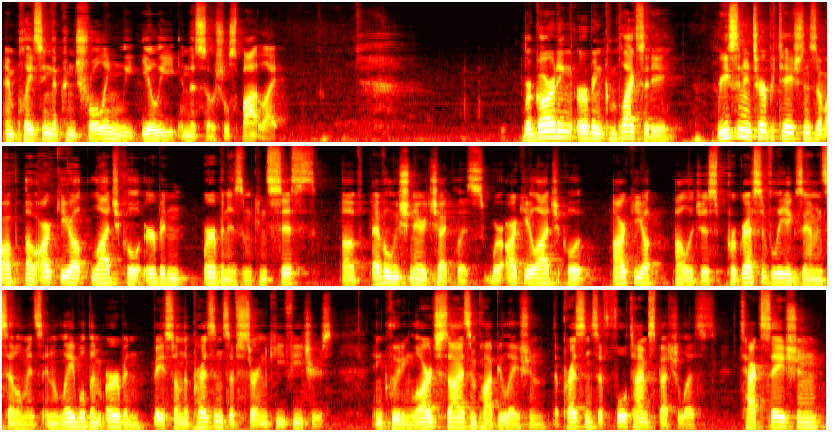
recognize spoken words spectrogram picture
and placing the controlling elite in the social spotlight. Regarding urban complexity, recent interpretations of, of archaeological urban, urbanism consists of evolutionary checklists where archaeological archaeologists progressively examine settlements and label them urban based on the presence of certain key features – including large size and population, the presence of full-time specialists, taxation,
